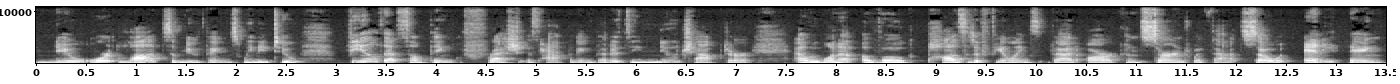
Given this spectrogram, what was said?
new, or lots of new things. We need to feel that something fresh is happening, that it's a new chapter, and we want to evoke positive feelings that are concerned with that. So, anything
